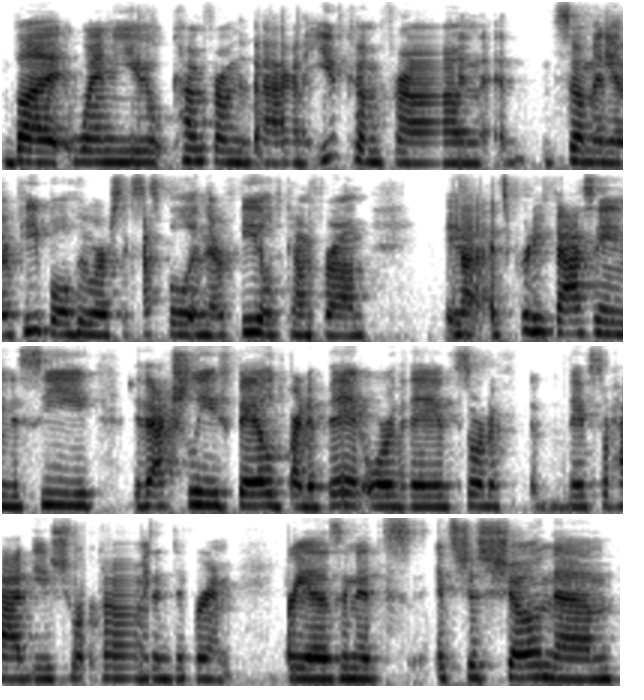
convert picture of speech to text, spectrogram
But when you come from the background that you've come from, and, so many other people who are successful in their field come from, it's pretty fascinating to see they've actually failed quite a bit, or they've sort of they've sort of had these shortcomings in different areas, and it's it's just shown them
